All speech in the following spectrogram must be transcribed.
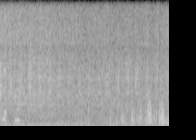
โอ้คุณ ถ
